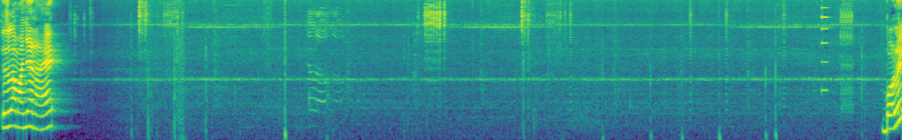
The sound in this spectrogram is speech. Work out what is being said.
Es la mañana, ¿eh? ¿Vale?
